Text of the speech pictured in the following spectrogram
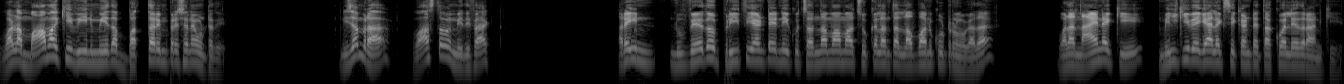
వాళ్ళ మామకి వీని మీద బత్తర్ ఇంప్రెషనే ఉంటుంది. నిజంరా? వాస్తవం ఇది ఫ్యాక్ట్ అరే నువ్వేదో ప్రీతి అంటే నీకు చందమామ చుక్కలంతా లవ్ అనుకుంటున్నావు కదా? వాళ్ళ నాయనకి మిల్కీవే గ్యాలక్సీ కంటే తక్కువ లేదరానికి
